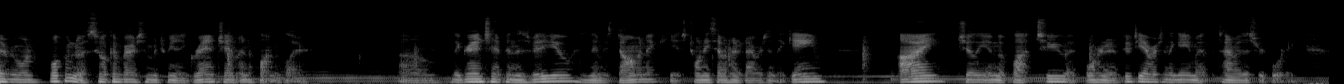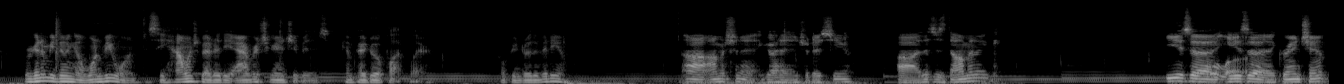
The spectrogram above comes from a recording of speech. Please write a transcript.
Hey everyone, welcome to a skill comparison between a Grand Champ and a Platinum player. Um, the Grand Champ in this video, his name is Dominik, he has 2700 hours in the game. I, Chili, am the Plat 2 at 450 hours in the game at the time of this recording. We're going to be doing a 1v1 to see how much better the average Grand Champ is compared to a Plat player. Hope you enjoy the video. Uh, I'm just going to go ahead and introduce you. Uh, this is Dominik. He is a, he is a Grand Champ.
